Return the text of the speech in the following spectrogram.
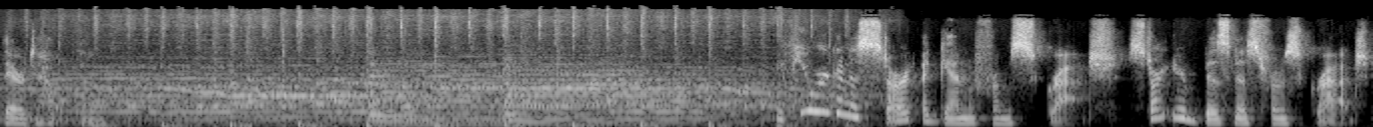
there to help them. If you were going to start again from scratch, start your business from scratch,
